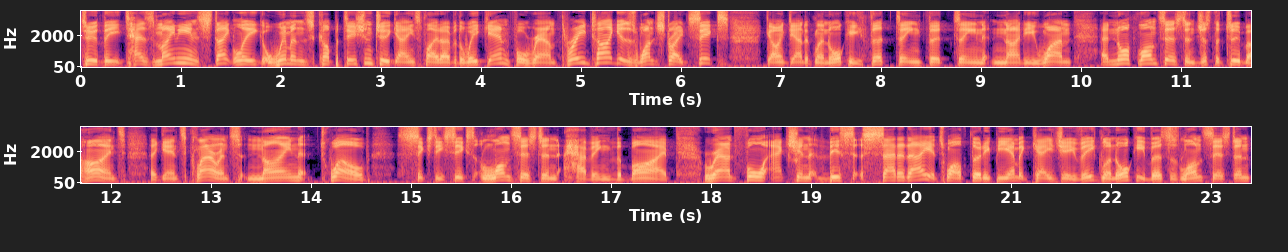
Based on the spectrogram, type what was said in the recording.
To the Tasmanian State League Women's Competition, two games played over the weekend for round three. Tigers one straight six, going down to Glenorchy 13-13-91 Um, and North Launceston just the two behind against Clarence 9 12 66. Launceston having the bye. Round four action this Saturday at 12:30 p.m. at KGV. Glenorchy versus Launceston.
